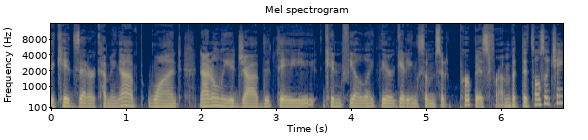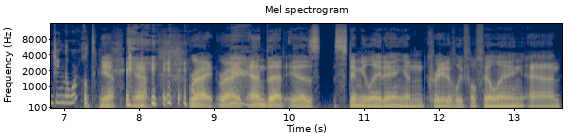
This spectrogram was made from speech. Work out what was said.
the kids that are coming up want not only a job that they can feel like they're getting some sort of purpose from, but that's also changing the world. Yeah, yeah. right, right. And that is stimulating and creatively fulfilling and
